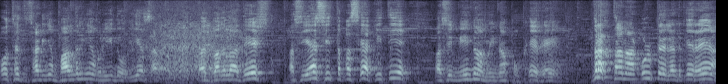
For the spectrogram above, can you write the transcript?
ਉੱਥੇ ਸਾਡੀਆਂ ਬਾਂਦਰੀਆਂ ਮਰੀਦ ਹੋ ਗਈਆਂ ਸਨ ਬਸ ਬੰਗਲਾਦੇਸ਼ ਅਸੀਂ ਐਸੀ ਤਪੱਸਿਆ ਕੀਤੀ ਹੈ ਅਸੀਂ ਮਹੀਨਾ ਮਹੀਨਾ ਭੁੱਖੇ ਰਹੇ ਹਾਂ ਦਰਖਤਾਂ ਨਾਲ ਉਲਟੇ ਲਟਕੇ ਰਹੇ ਆ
